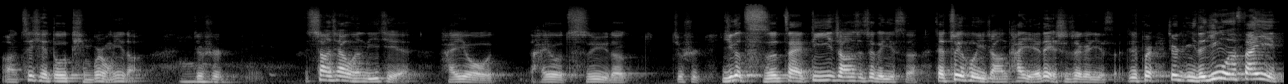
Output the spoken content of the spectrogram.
啊，这些都挺不容易的，就是上下文理解，还有还有词语的，就是一个词在第一章是这个意思，在最后一章它也得是这个意思，就不是就是你的英文翻译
